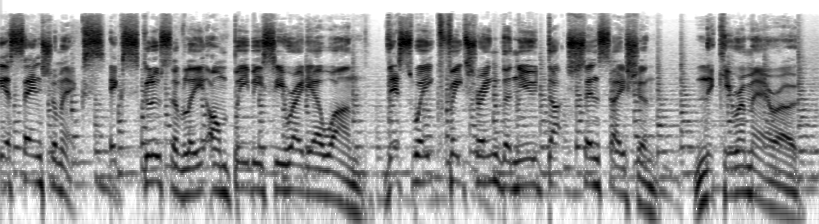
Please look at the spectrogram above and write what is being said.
the Essential Mix, exclusively on BBC Radio 1. This week featuring the new Dutch sensation, Nicky Romero.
